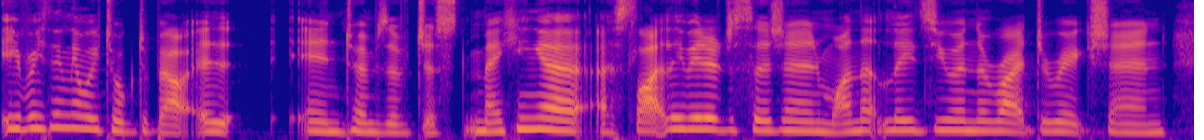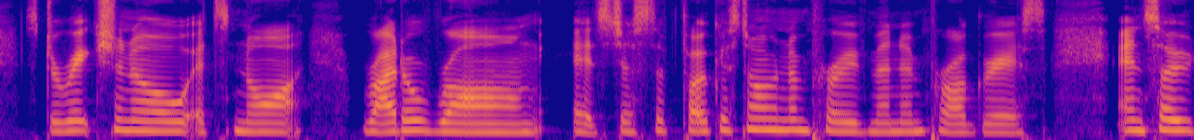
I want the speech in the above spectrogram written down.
everything that we talked about in terms of just making a, a slightly better decision, one that leads you in the right direction. It's directional, it's not right or wrong, it's just focused on improvement and progress. And so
